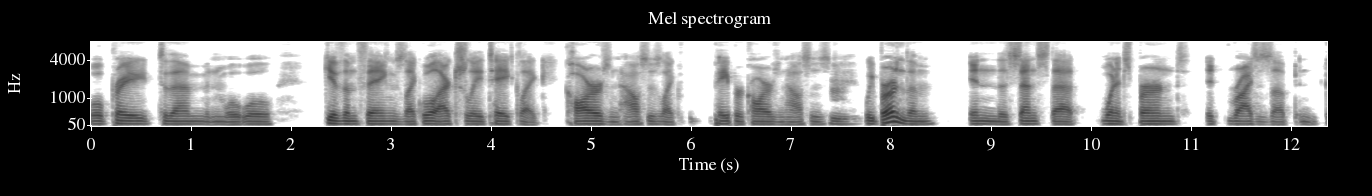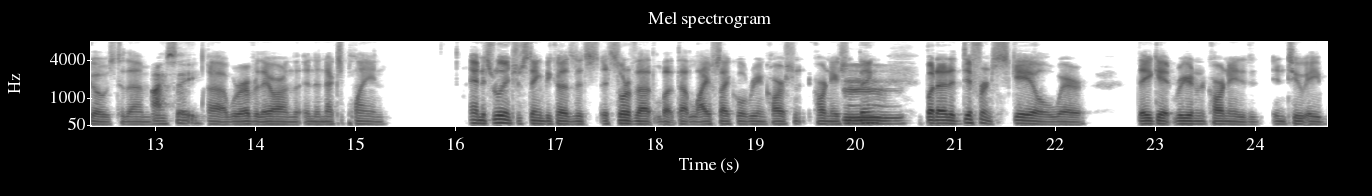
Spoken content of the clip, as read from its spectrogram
we'll pray to them and we'll we'll give them things like we'll actually take like cars and houses, like paper cars and houses. Hmm. We burn them in the sense that when it's burned, it rises up and goes to them. I see. Uh, wherever they are in the in the next plane, and it's really interesting because it's it's sort of that that life cycle reincarnation mm. thing, but at a different scale where they get reincarnated into a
